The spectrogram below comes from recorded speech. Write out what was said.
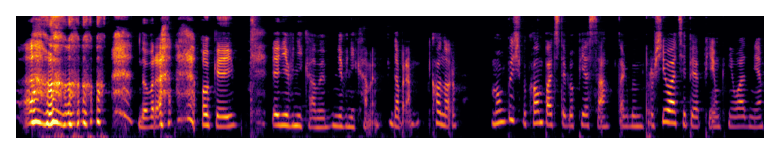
Dobra, okej. Nie wnikamy, nie wnikamy. Dobra, Konor, mógłbyś wykąpać tego piesa? Tak bym prosiła ciebie pięknie, ładnie.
